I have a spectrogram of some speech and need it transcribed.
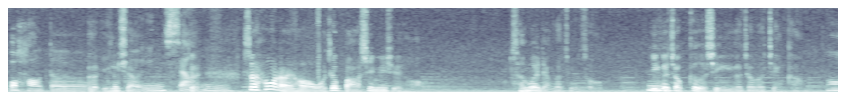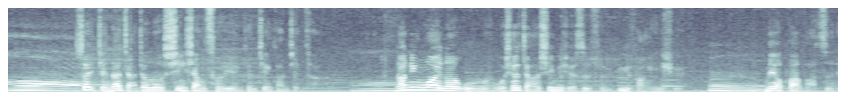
不好的影响影响。对，嗯所以后来哈，我就把姓名学哈成为两个主轴，一个叫个性，一个叫做健康。哦。所以简单讲叫做性向测验跟健康检查。哦。那另外呢，我们我现在讲的性病学是属于预防医学。嗯。没有办法治疗。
